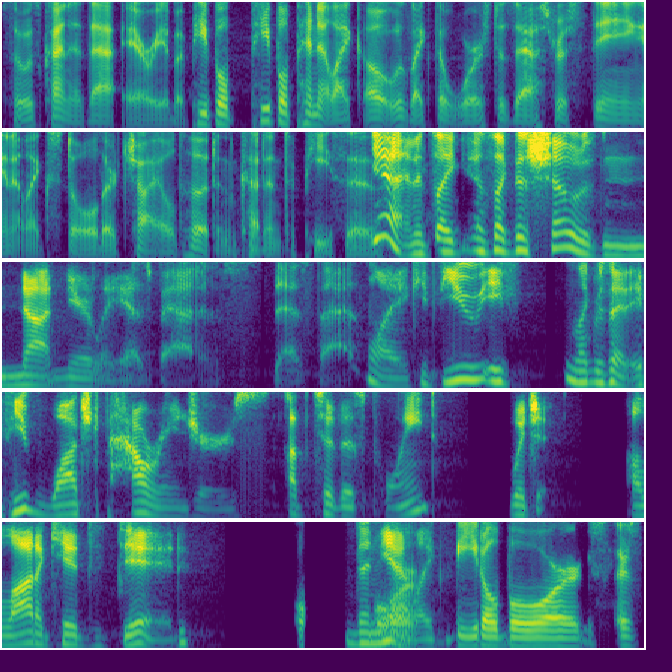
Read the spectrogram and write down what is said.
So it was kind of that area, but people people pin it like, oh, it was like the worst disastrous thing, and it like stole their childhood and cut into pieces. yeah and it's like it's like this show's not nearly as bad as as that like if you if like we said if you've watched power rangers up to this point which a lot of kids did then yeah Or like Beetleborgs. There's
